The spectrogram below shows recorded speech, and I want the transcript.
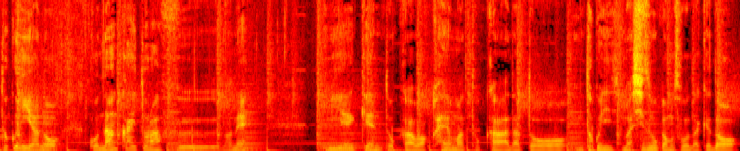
特にあのこう南海トラフのね三重県とか和歌山とかだと特にまあ静岡もそうだけど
